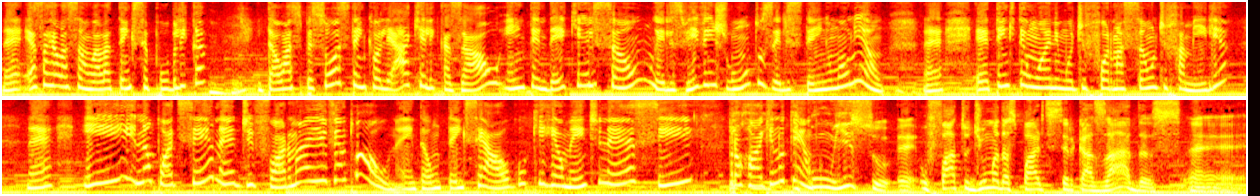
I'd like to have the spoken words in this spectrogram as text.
né? Essa relação ela tem que ser pública. Uhum. Então as pessoas têm que olhar aquele casal e entender que eles são, eles vivem juntos, eles têm uma união né? É, tem que ter um ânimo de formação de família, né? E não pode ser, né, de forma eventual, né? Então tem que ser algo que realmente, né, se prorrogue e, no tempo. com isso, é, o fato de uma das partes ser casadas, é,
